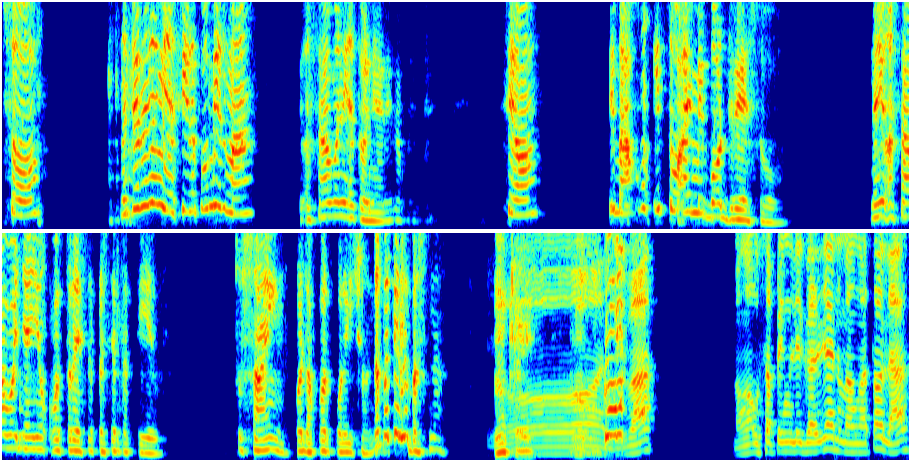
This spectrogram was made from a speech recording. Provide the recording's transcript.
So, nagtanong niya, sino pumirma? Yung asawa ni Atty. Harry Roque. Si oh, di ba kung ito ay may board reso, na yung asawa niya yung authorized representative to sign for the corporation, dapat ilabas na. Okay. Yun, Kung- di ba? Mga usaping legal yan, mga tol, ha?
